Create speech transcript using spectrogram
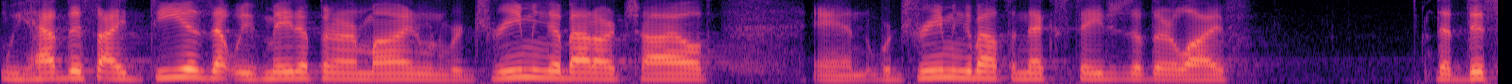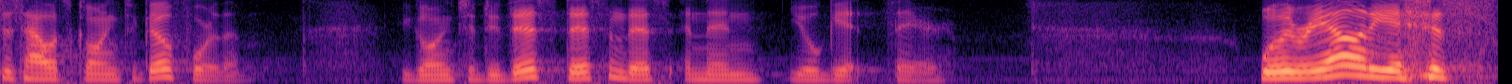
We have this ideas that we've made up in our mind when we're dreaming about our child and we're dreaming about the next stages of their life that this is how it's going to go for them. You're going to do this, this, and this, and then you'll get there. Well, the reality is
